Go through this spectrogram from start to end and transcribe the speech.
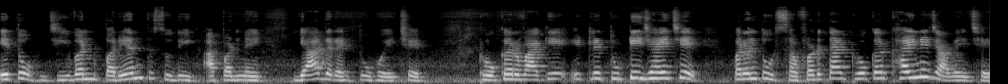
એ તો જીવન પર્યંત સુધી આપણને યાદ રહેતું હોય છે. ઠોકર વાગે એટલે તૂટી જાય છે, પરંતુ સફળતા ઠોકર ખાઈને જ આવે છે.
